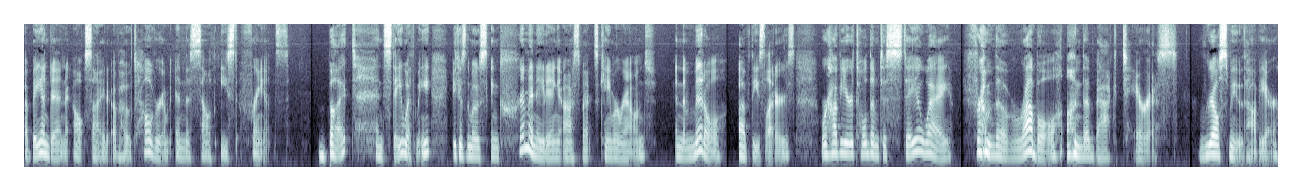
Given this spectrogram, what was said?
abandoned outside of a hotel room in the southeast of France. But, and stay with me, because the most incriminating aspects came around in the middle of these letters, where Javier told them to stay away from the rubble on the back terrace. Real smooth, Javier.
